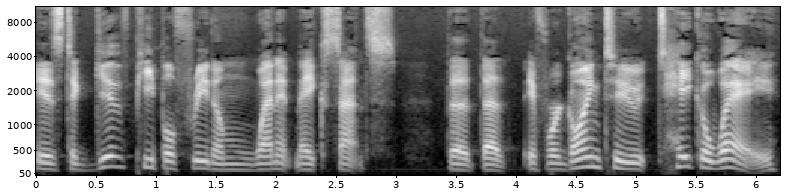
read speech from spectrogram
is to give people freedom when it makes sense. That that if we're going to take away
